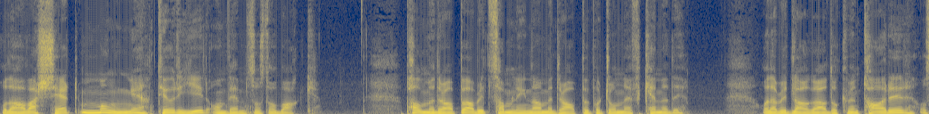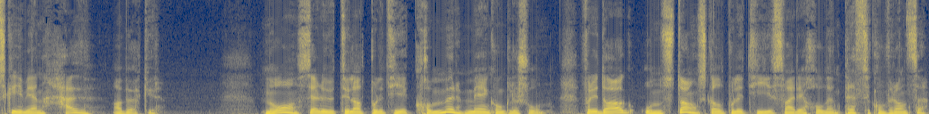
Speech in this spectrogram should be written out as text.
og det har versert mange teorier om hvem som står bak. Palmedrapet har blitt sammenligna med drapet på John F. Kennedy. Og det har blitt laga dokumentarer og skrevet en haug av bøker. Nå ser det ut til at politiet kommer med en konklusjon, for i dag, onsdag, skal politiet i Sverige holde en pressekonferanse.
